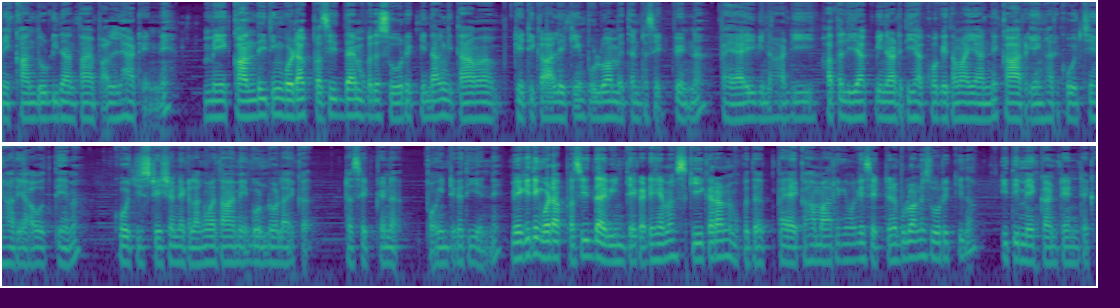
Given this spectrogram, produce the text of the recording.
මේ කන්ද උඩිදන්තම පල්ලහට එන්නේ. මේ කන්ද ඉතින් ගොඩක් ප්‍රසිද්ධයි. මොකද සූරෙක් ඉදං ඉතාම කෙටි කාලයකින් පුළුවන් මෙතැන්ට සෙට් වෙන්න. පැයයි විනාඩි හතලියක් විනාට තිහක් වගේ තමයි යන්න. කාරගෙන් හරි කෝච්චෙන් හරි අවත්තේම කෝචි ස්ටේෂන් එක ළඟම තම මේ ගොන්ඩෝල එකට සෙට් වෙන පොයින්ට එක තියෙන්නේ. මේකඉතින් ගොඩ ප්‍රසිද්ධ වින්ට එකට හෙම ස්කී කරන්න. මොකද පැයක හමාරකින් වගේ සෙට්න පුළුවන් සූරෙක්කිද ඉති මේ කන්ටෙන්ට් එක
